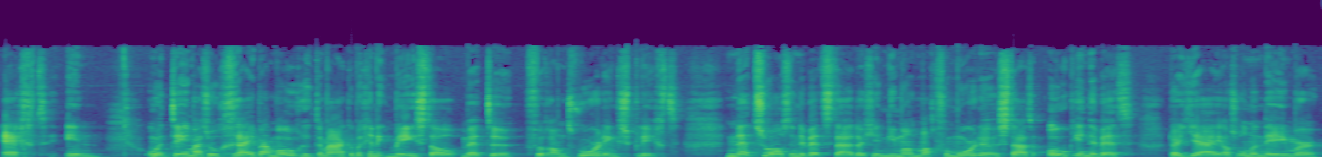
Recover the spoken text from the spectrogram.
echt in? Om het thema zo grijpbaar mogelijk te maken, begin ik meestal met de verantwoordingsplicht. Net zoals in de wet staat dat je niemand mag vermoorden, staat ook in de wet dat jij als ondernemer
